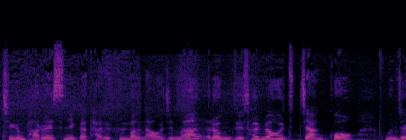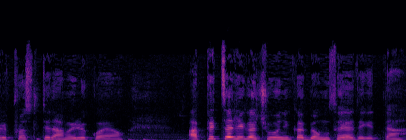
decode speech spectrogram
지금 바로 했으니까 답이 금방 나오지만 여러분들이 설명을 듣지 않고 문제를 풀었을 때는 아마 이럴 거예요. 앞에 자리가 주어니까 명사해야 되겠다.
